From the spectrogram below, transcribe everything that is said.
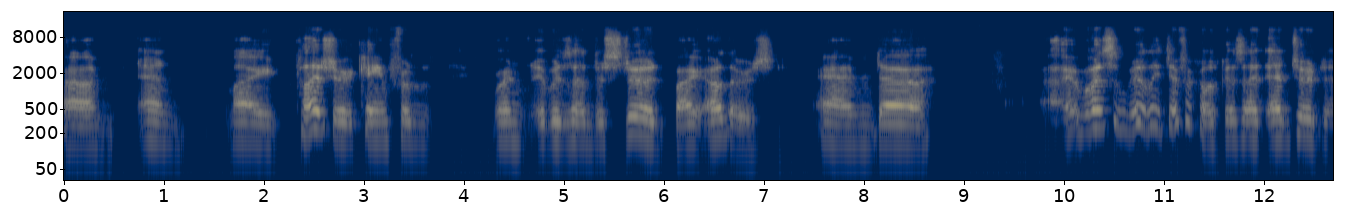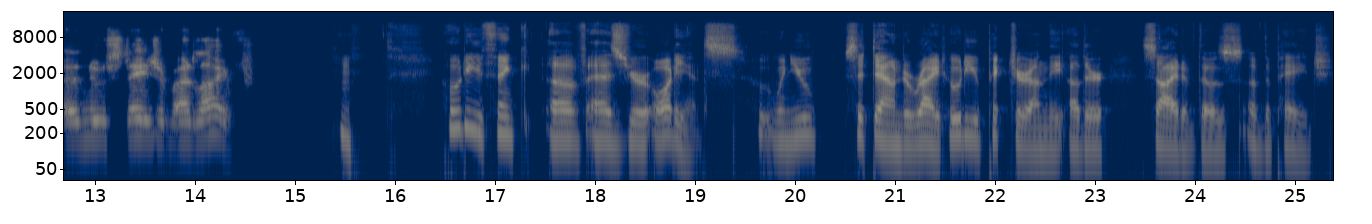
Um, and my pleasure came from when it was understood by others. And uh, it wasn't really difficult because I'd entered a new stage of my life. Hmm. Who do you think of as your audience? Who, when you sit down to write, who do you picture on the other side of those of the page?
